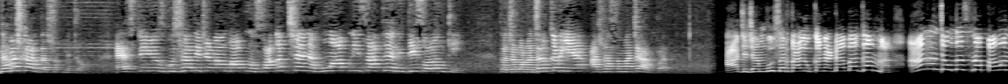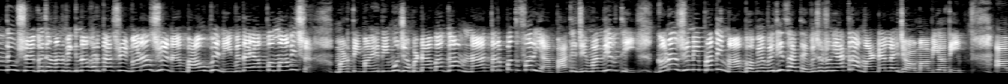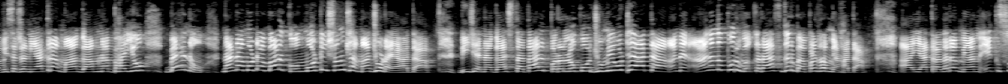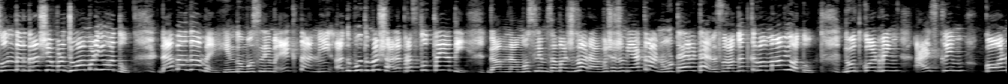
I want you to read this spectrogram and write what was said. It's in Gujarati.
નમસ્કાર દર્શક મિત્રો. એસટી ન્યૂઝ ગુજરાતી ચેનલમાં આપનું સ્વાગત છે અને હું આપની સાથે રિદ્ધિ સોલંકી. તો ચલો નજર કરીએ આજના સમાચાર પર. આજ જંબુસર તાલુકાના ડાબા ગામમાં આનંદ ચૌદસના પાવન દિવસે ગજાનંદ વિઘ્નહર્તા શ્રી ગણેશજીને ભાવભીની વિદાય આપવામાં આવી છે. મળતી માહિતી મુજબ ડાબા ગામના તરપત ફરિયા ભાથીજી મંદિરથી ગણેશજીની પ્રતિમા ભવ્ય વિધિ સાથે વિસર્જન યાત્રા માટે લઈ જવામાં આવી હતી. આ વિસર્જન યાત્રામાં ગામના ભાઈઓ, બહેનો, નાના મોટા બાળકો મોટી સંખ્યામાં જોડાયા હતા. ડીજેના ગાજતા તાલ પર લોકો ઝૂમી ઉઠ્યા હતા અને આનંદપૂર્વક રાસ ગરબા પણ રમ્યા હતા. આ યાત્રા દરમિયાન એક સુંદર દ્રશ્ય પણ જોવા મળ્યું હતું. ડાબા ગામે હિન્દુ મુસ્લિમ એકતાની અદ્ભુત મિશાલ પ્રસ્તુત થઈ હતી. ગામના મુસ્લિમ સમાજ દ્વારા વિસર્જન યાત્રાનું ઠેર ઠેર સ્વાગત કરવામાં આવ્યું હતું. દૂધ, cold drink, ice cream, cone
